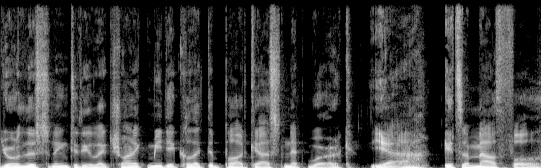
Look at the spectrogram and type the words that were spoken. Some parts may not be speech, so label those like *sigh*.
You're listening to the Electronic Media Collective Podcast Network. Yeah, it's a mouthful.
